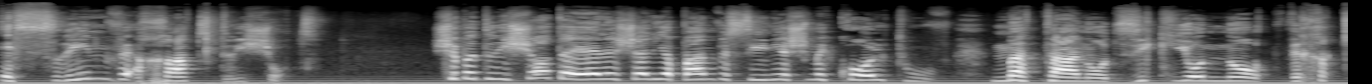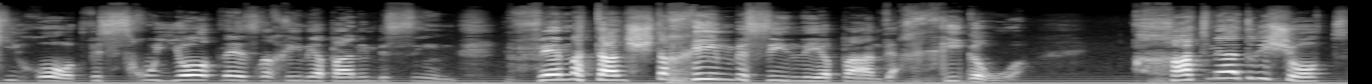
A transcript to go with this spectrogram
21 דרישות. שבדרישות האלה של יפן וסין יש מכל טוב. מתנות, זיכיונות וחקירות וזכויות לאזרחים יפנים בסין ומתן שטחים בסין ליפן והכי גרוע אחת מהדרישות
